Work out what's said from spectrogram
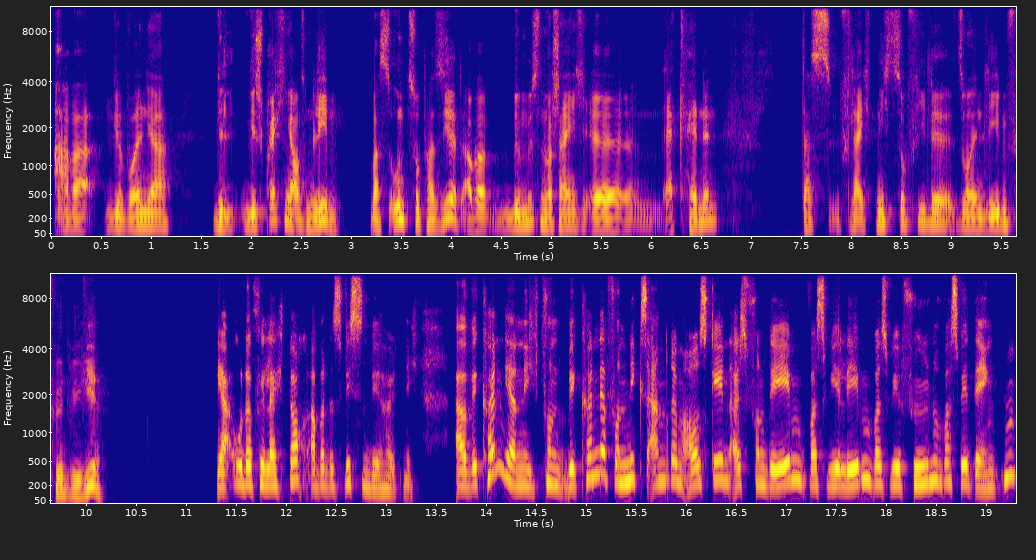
Aber wir wollen ja, wir, wir sprechen ja aus dem Leben, was uns so passiert. Aber wir müssen wahrscheinlich äh, erkennen, dass vielleicht nicht so viele so ein Leben führen wie wir. Ja, oder vielleicht doch, aber das wissen wir halt nicht. Aber wir können ja nicht von, wir können ja von nichts anderem ausgehen als von dem, was wir leben, was wir fühlen und was wir denken.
